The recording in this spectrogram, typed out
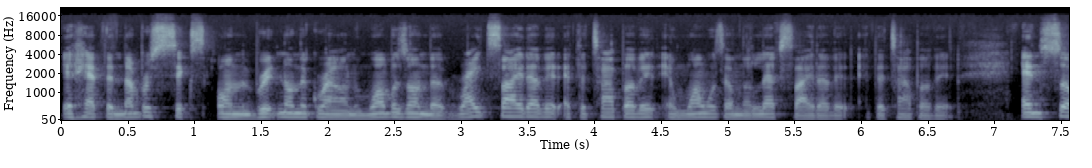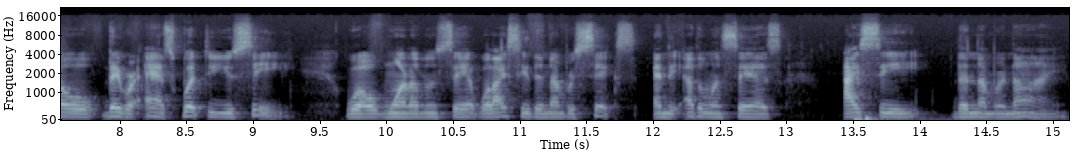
it had the number six on written on the ground. One was on the right side of it at the top of it and one was on the left side of it at the top of it. And so they were asked what do you see? Well one of them said well i see the number six and the other one says i see the number nine.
